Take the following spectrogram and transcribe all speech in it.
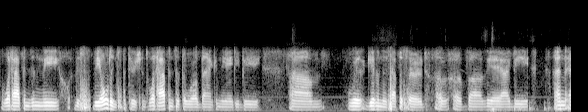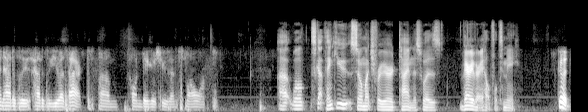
what happens in the this, the old institutions. What happens at the World Bank and the ADB, um, with given this episode of, of uh, the AIB, and and how does the how does the U.S. act um, on big issues and small ones? Uh, well, Scott, thank you so much for your time. This was very, very helpful to me. Good,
